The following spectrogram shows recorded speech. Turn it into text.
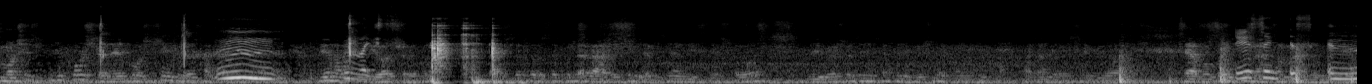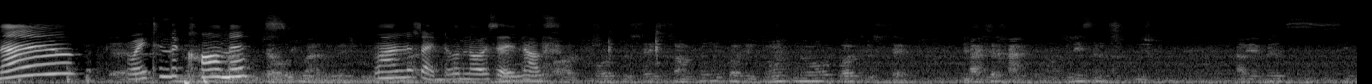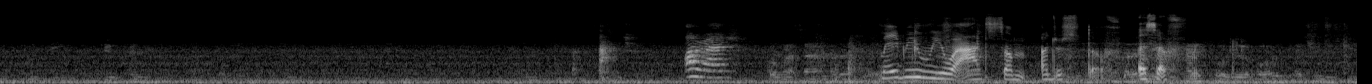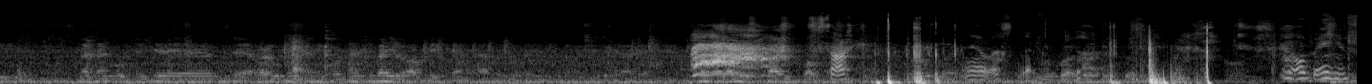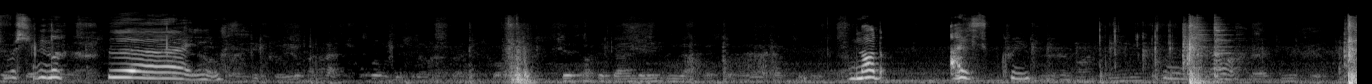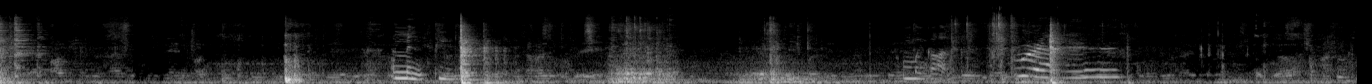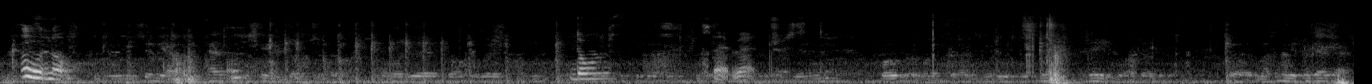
ماشش Do you think it's enough? Write in the comments. Honest, I don't know if it's enough. to maybe we will add some other stuff SF. Sorry. I was that. I'm opening it for line. Not ice cream. I'm in pee. Oh my god. Oh, oh no. Don't say that.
